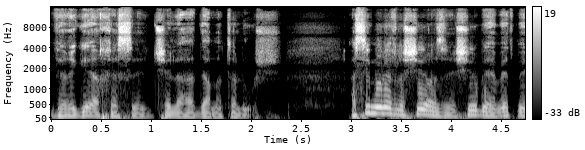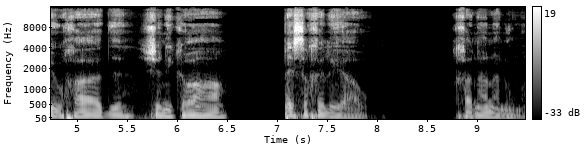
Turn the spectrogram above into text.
ורגעי החסד של האדם התלוש. אז שימו לב לשיר הזה, שיר באמת מיוחד, שנקרא פסח אליהו, חנן אלומה.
